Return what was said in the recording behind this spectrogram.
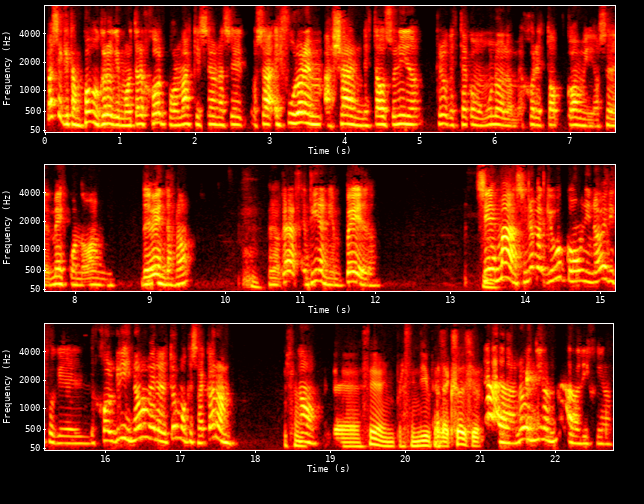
Pasa que tampoco creo que Immortal Hulk, por más que sea una serie, o sea, es furor allá en Estados Unidos, creo que está como uno de los mejores top cómics, o sea, de mes cuando van de ventas, ¿no? Mm. Pero acá en Argentina ni en pedo. Si es más, si no me equivoco, un vez dijo que el Hall Gris, ¿no? Era el tomo que sacaron. No. sí, era imprescindible. Nada, no vendieron nada, dijeron.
